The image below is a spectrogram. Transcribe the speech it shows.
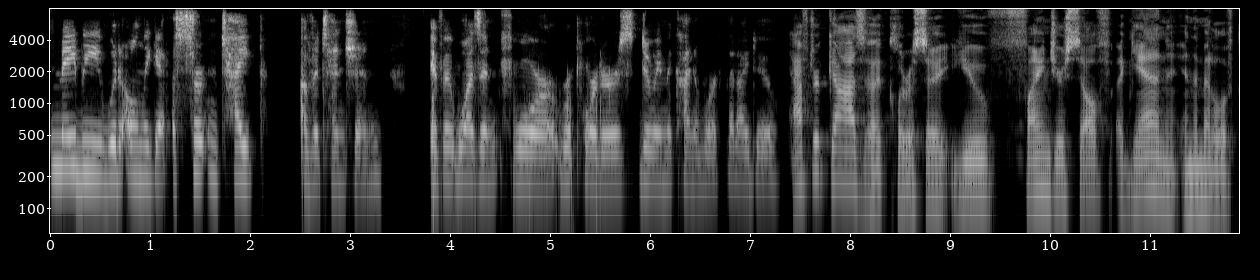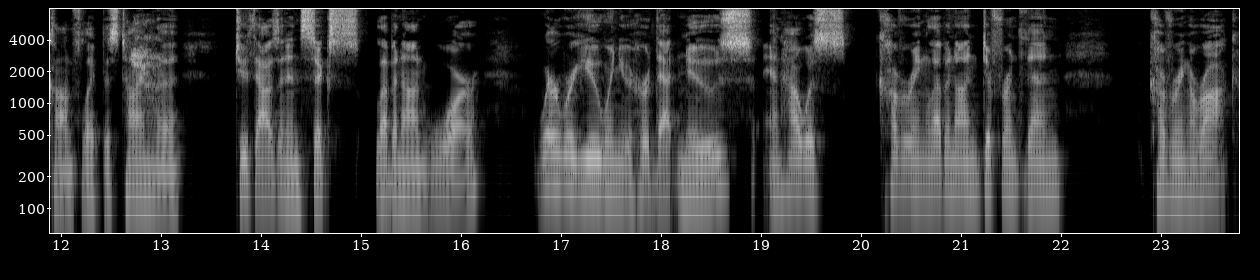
maybe would only get a certain type of attention if it wasn't for reporters doing the kind of work that I do. After Gaza, Clarissa, you find yourself again in the middle of conflict, this time the 2006 Lebanon war. Where were you when you heard that news, and how was covering Lebanon different than covering Iraq?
